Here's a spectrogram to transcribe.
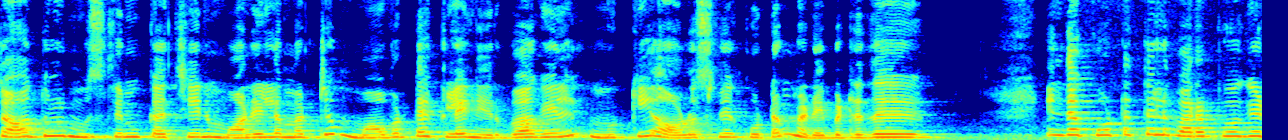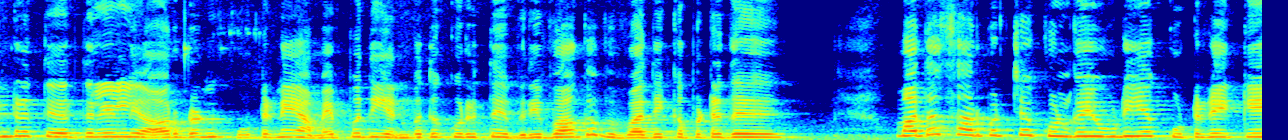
ஷாதுல் முஸ்லிம் கட்சியின் மாநில மற்றும் மாவட்ட கிளை நிர்வாகிகளின் முக்கிய ஆலோசனைக் கூட்டம் நடைபெற்றது. இந்த கூட்டத்தில் வரப்போகின்ற தேர்தலில் யாருடன் கூட்டணி அமைப்பது என்பது குறித்து விரிவாக விவாதிக்கப்பட்டது. மதசார்பற்ற கொள்கையுடைய கூட்டணிக்கு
